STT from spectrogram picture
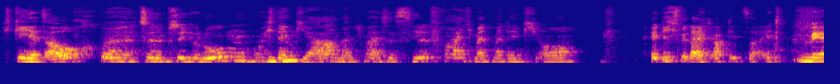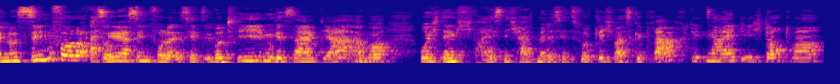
ich gehe jetzt auch äh, zu einem Psychologen, wo ich mhm. denke, ja, manchmal ist es hilfreich, manchmal denke ich, oh, hätte ich vielleicht auch die Zeit. Mehr nutzen. Sinnvoller, also ja. sinnvoller ist jetzt übertrieben gesagt, ja, aber wo ich denke, ich weiß nicht, hat mir das jetzt wirklich was gebracht, die ja. Zeit, die ich dort war?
